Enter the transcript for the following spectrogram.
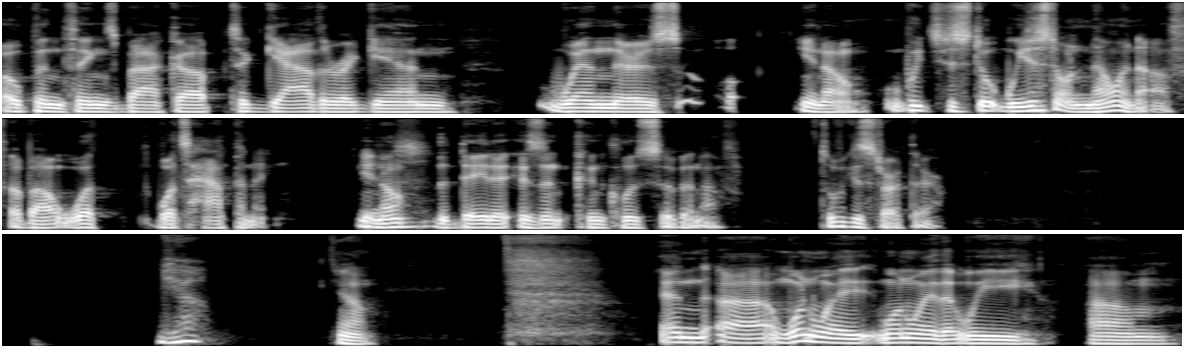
open things back up to gather again when there's you know we just don't, we just don't know enough about what what's happening you know the data isn't conclusive enough so we can start there Yeah. Yeah. And uh, one way one way that we um,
